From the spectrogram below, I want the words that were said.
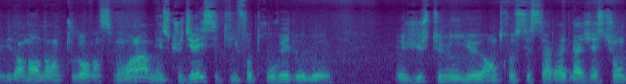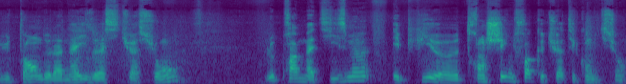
évidemment on en manque toujours dans ces moments-là, mais ce que je dirais c'est qu'il faut trouver le, juste milieu entre c'est ça, la, gestion du temps, de l'analyse de la situation, le pragmatisme, et puis euh, trancher une fois que tu as tes convictions.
